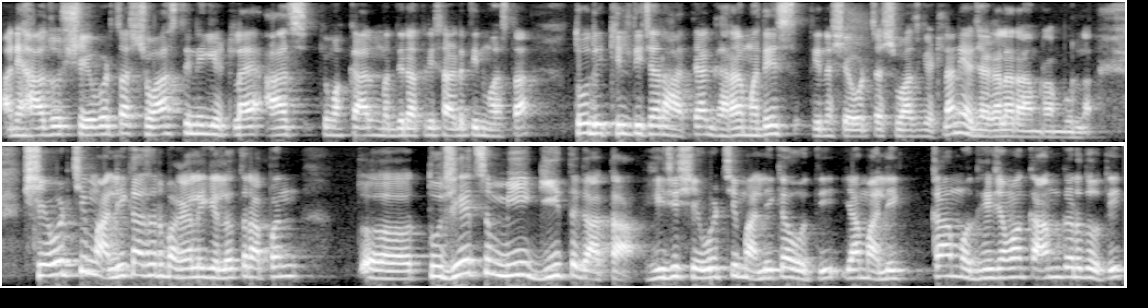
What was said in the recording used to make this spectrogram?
आणि हा जो शेवटचा श्वास तिने घेतलाय आज किंवा काल मध्यरात्री साडेतीन वाजता तो देखील तिच्या राहत्या घरामध्येच तिनं शेवटचा श्वास घेतला आणि या जगाला राम राम बोलला. शेवटची मालिका जर बघायला गेलं तर आपण तुझेच मी गीत गाता ही जी शेवटची मालिका होती या मालिकामध्ये जेव्हा काम करत होती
